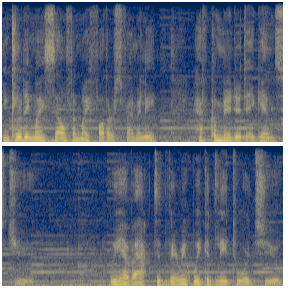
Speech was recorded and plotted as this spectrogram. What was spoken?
including myself and my father's family, have committed against you. We have acted very wickedly towards you.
